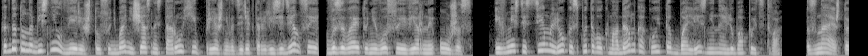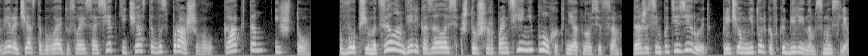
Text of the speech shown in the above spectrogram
Когда то он объяснил вере что судьба несчастной старухи прежнего директора резиденции вызывает у него суеверный ужас. И вместе с тем люк испытывал к мадам какое то болезненное любопытство. Зная что вера часто бывает у своей соседки часто выспрашивал как там и что. В общем и целом вере казалось что шарпантье неплохо к ней относится даже симпатизирует причем не только в кабелином смысле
